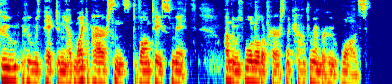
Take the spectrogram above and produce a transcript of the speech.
who who was picked and you had micah parsons devonta smith and there was one other person i can't remember who it was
